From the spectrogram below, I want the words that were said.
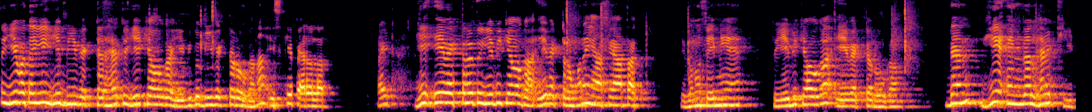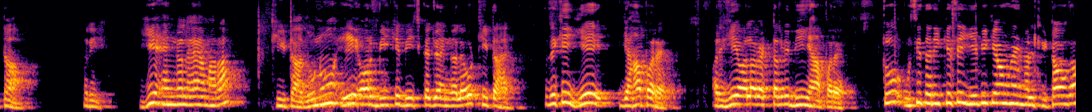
तो ये बताइए, ये बी वेक्टर है तो ये क्या होगा? ये भी तो बी वेक्टर होगा ना, इसके पैरेलल राइट ये ए वेक्टर है तो ये भी क्या होगा? ए वेक्टर होगा ना, यहाँ से यहाँ तक, ये दोनों सेम ही है। तो ये भी क्या होगा? ए वेक्टर होगा। देन ये एंगल है थीटा सॉरी ये एंगल है हमारा थीटा दोनों ए और बी के बीच का जो एंगल है वो थीटा है। तो देखिए ये यहाँ पर है और ये वाला वेक्टर भी बी यहाँ पर है। तो उसी तरीके से ये भी क्या होगा, एंगल थीटा होगा।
